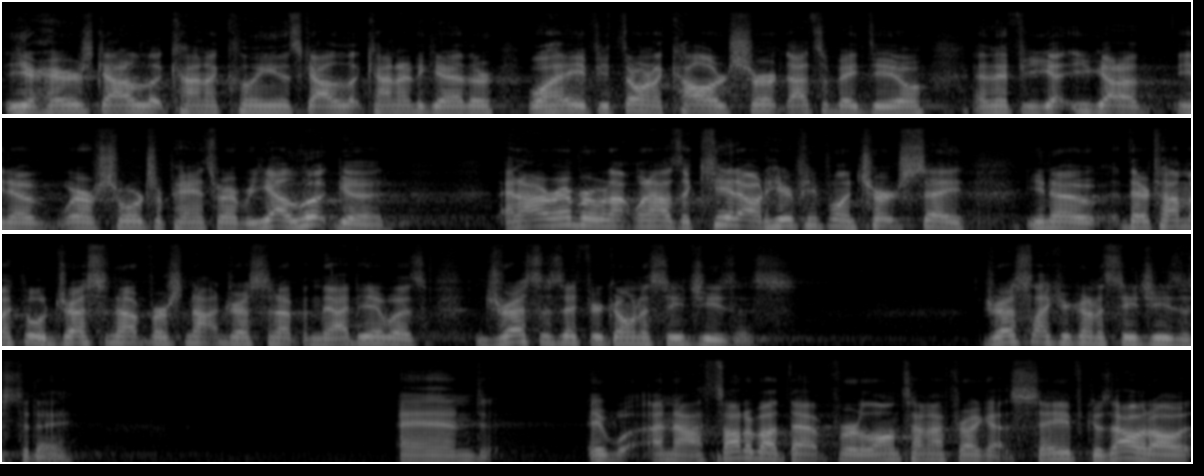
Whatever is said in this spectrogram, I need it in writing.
Your hair's gotta look kind of clean. It's gotta look kind of together. Well, hey, if you throw in a collared shirt, that's a big deal. And if you get you gotta you know wear shorts or pants or whatever, you gotta look good. And I remember when I, when I was a kid, I would hear people in church say, you know, they're talking about people dressing up versus not dressing up, and the idea was dress as if you're going to see Jesus. Dress like you're going to see Jesus today. And it, and I thought about that for a long time after I got saved because I would always,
